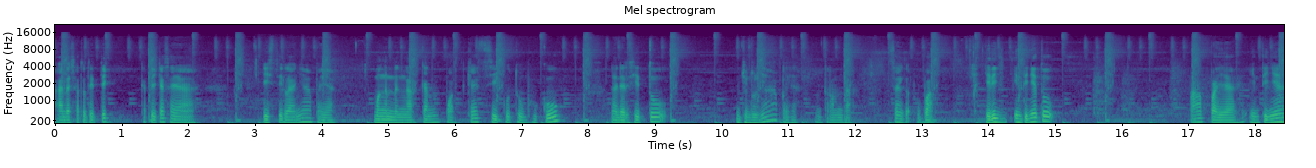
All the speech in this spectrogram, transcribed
ada satu titik ketika saya istilahnya apa ya mendengarkan podcast si kutu buku. Nah dari situ judulnya apa ya? Bentar-bentar saya nggak lupa. Jadi intinya tuh apa ya? Intinya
